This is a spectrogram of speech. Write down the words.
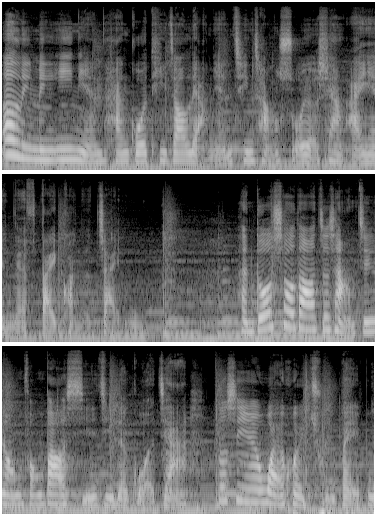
二零零一年，韩国提早两年清偿所有向 IMF 贷款的债务。很多受到这场金融风暴袭击的国家，都是因为外汇储备不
